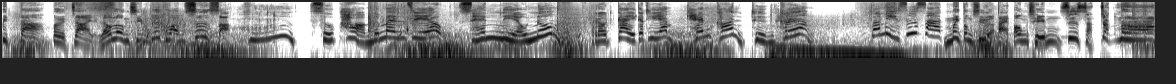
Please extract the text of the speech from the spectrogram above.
ปิดตาเปิดใจแล้วลองชิมด้วยความซื่อสัตย์ ซุปหอมน้ำมันเจียว เส้นเหนียวนุ่มรสไก่กระเทียม เข้มข้นถึงเครื่องบะหมี่ซื่อสัตย์ไม่ต้องเชื่อแต่ต้องชิม ซื่อสัตย์จัดหนัก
